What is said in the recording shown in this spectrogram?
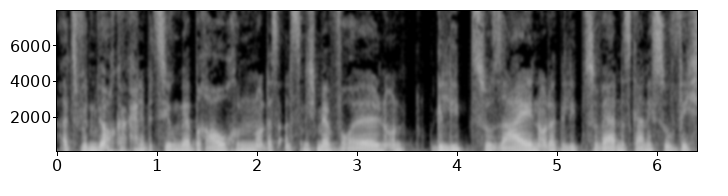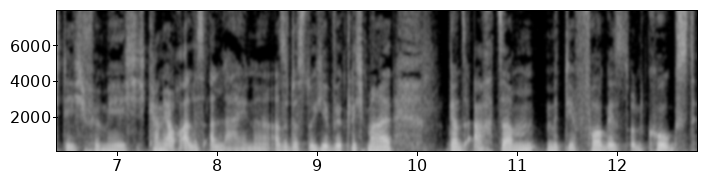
als würden wir auch gar keine Beziehung mehr brauchen und das alles nicht mehr wollen und geliebt zu sein oder geliebt zu werden ist gar nicht so wichtig für mich. Ich kann ja auch alles alleine. Also dass du hier wirklich mal ganz achtsam mit dir vorgehst und guckst,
